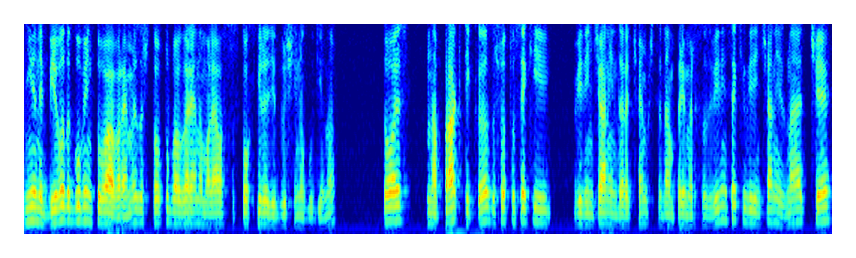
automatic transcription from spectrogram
ние не бива да губим това време, защото България намалява с 100 000 души на година. Тоест, на практика, защото всеки видинчанин, да речем, ще дам пример с Видин, всеки видинчанин знае, че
